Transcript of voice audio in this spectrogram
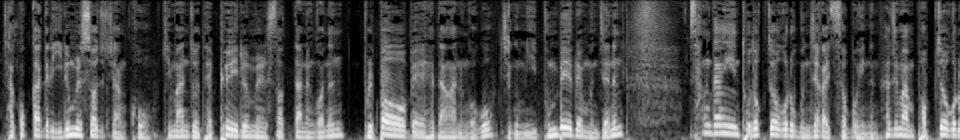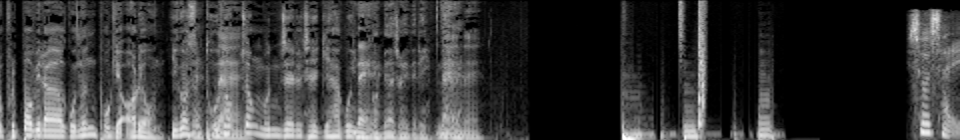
작곡가들이 이름을 써주지 않고 김한조 대표 이름을 썼다는 거는 불법에 해당하는 거고 지금 이 분배율의 문제는 상당히 도덕적으로 문제가 있어 보이는 하지만 법적으로 불법이라고는 보기 어려운 이것은 네. 도덕적 문제를 제기하고 있는 네. 겁니다. 저희들이. 네, 네. 소설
